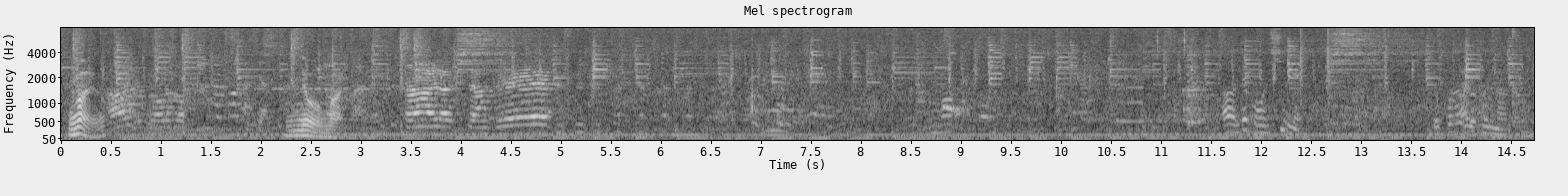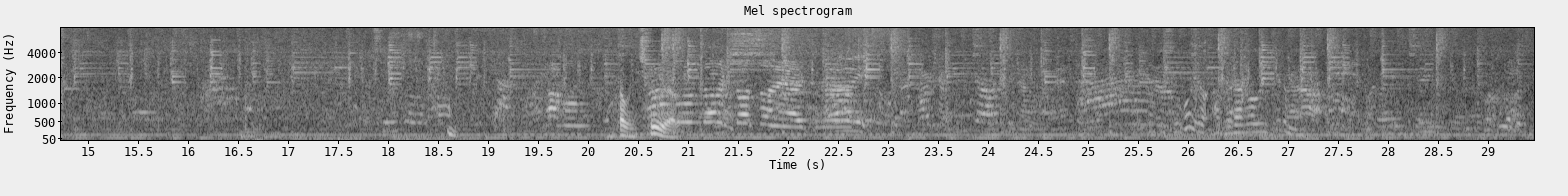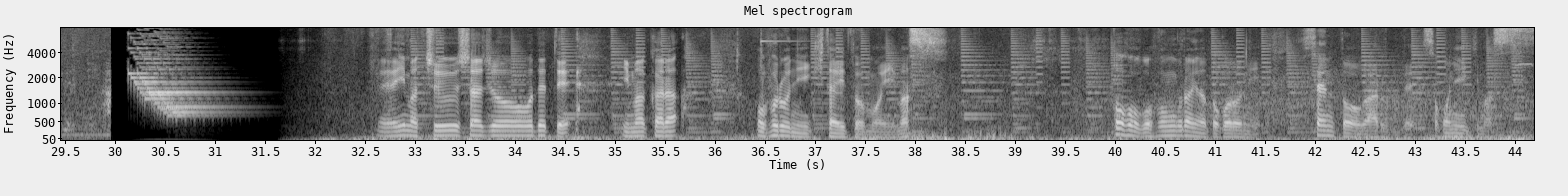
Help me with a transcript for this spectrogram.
うまいよ。でもうまいさあらっしゃぜうまあでも美味しいねどこがいいんなんだろう多分中やろすごいよ油が浮いてるもんえー今駐車場を出て今からお風呂に行きたいと思います。徒歩5分ぐらいのところに銭湯があるんでそこに行きます。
